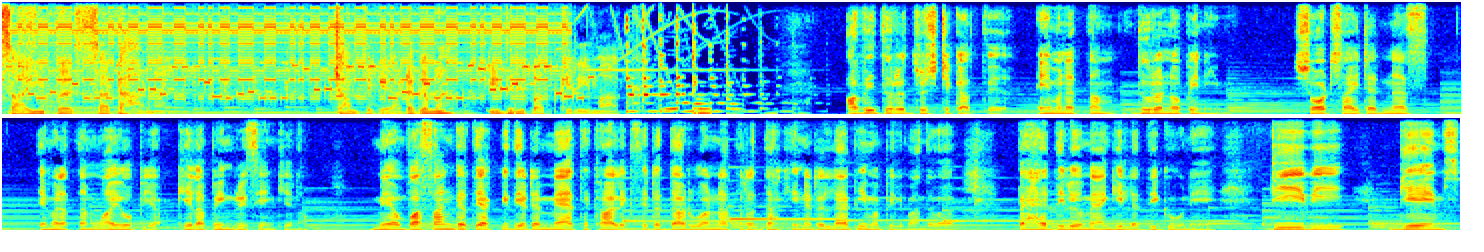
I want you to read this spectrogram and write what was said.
සයිප සටහන. චම්පක අටගම ඉදිරිපත් කිරීමක්. අවිදුර දෘෂ්ටිකත්වය එහම නැත්නම් දුර නොපෙනීම. ෂෝට් සයිටඩනස් එමනත්නම් මයෝපිය කියලා පිංග්‍රීසියෙන් කියනවා. මෙය වසංගතයක් විදිට මෑත කාලෙක් සිට දරුවන් අතර දකිනට ලැබීම පිළිබඳව පැහැදිලිව මැගිල්ල දිගුණේ TV ගේම්ස්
